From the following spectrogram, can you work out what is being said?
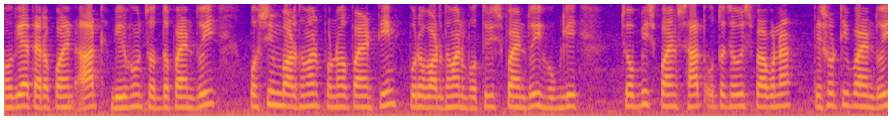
নদিয়া তেরো পয়েন্ট আট, বীরভূম চোদ্দ পয়েন্ট দুই, পশ্চিম বর্ধমান পনেরো পয়েন্ট তিন, পূর্ব বর্ধমান বত্রিশ পয়েন্ট দুই, হুগলি চব্বিশ পয়েন্ট সাত, উত্তর চব্বিশ পরগনা তেষট্টি পয়েন্ট দুই,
